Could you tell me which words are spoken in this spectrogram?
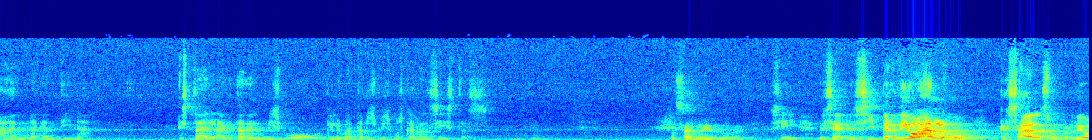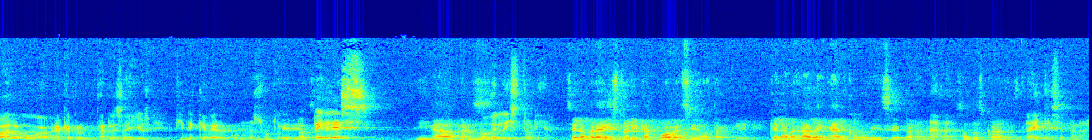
nada, en una cantina. Está el acta del mismo que levantan los mismos carrancistas. O sea, no hay duda. Sí, o sea, si perdió algo Casals o perdió algo, habría que preguntarles a ellos, tiene que ver con un asunto de papeles, Y nada pero más. no de la historia. Sí, la verdad histórica puede haber sido otra, que, que la verdad legal, como dice, ¿no? Para nada. Son dos cosas distintas. Hay que separar.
